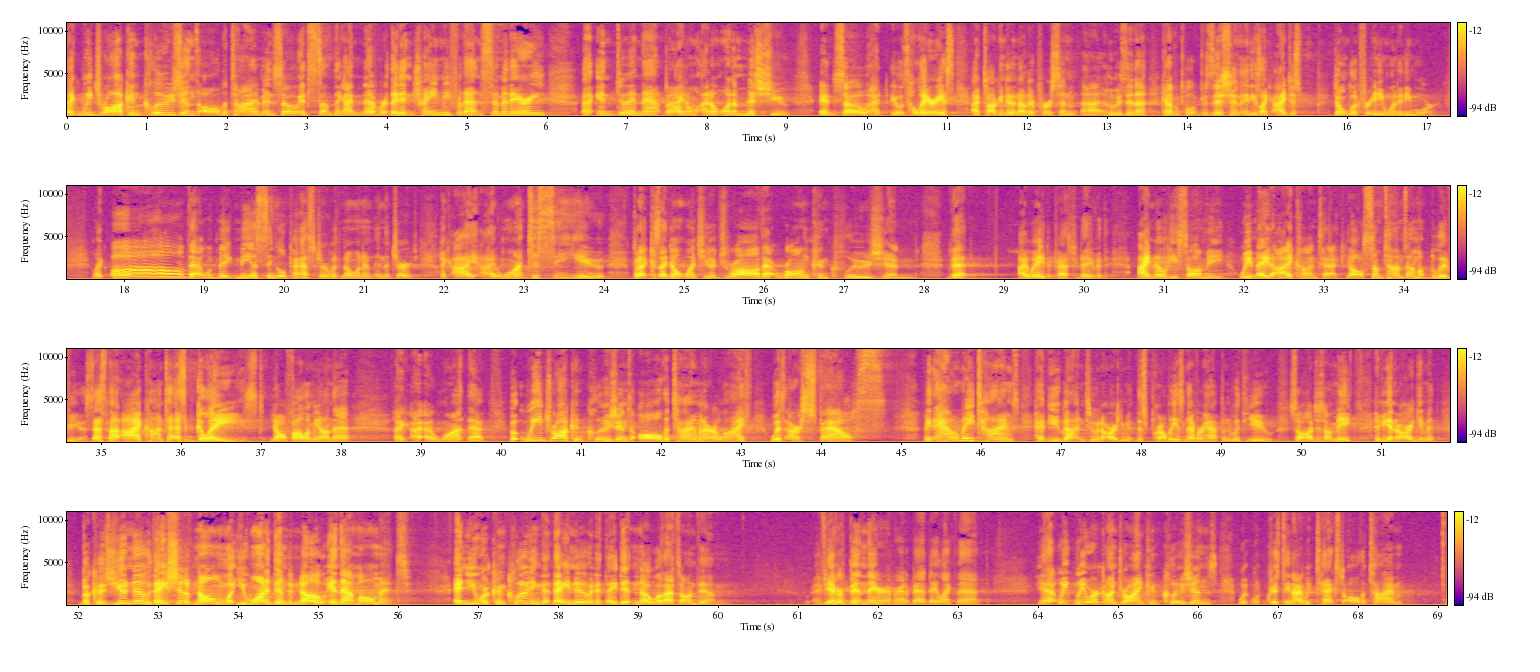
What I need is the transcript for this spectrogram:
Like we draw conclusions all the time. And so it's something I never, they didn't train me for that in seminary uh, in doing that, but I don't, I don't want to miss you. And so I, it was hilarious. I'm talking to another person uh, who is in a kind of a position, and he's like, I just don't look for anyone anymore. Like, oh, that would make me a single pastor with no one in, in the church. Like, I, I want to see you, but because I, I don't want you to draw that wrong conclusion that I waved at Pastor David. I know he saw me. We made eye contact. Y'all, sometimes I'm oblivious. That's not eye contact, that's glazed. Y'all follow me on that? Like, I, I, want that. But we draw conclusions all the time in our life with our spouse. I mean, how many times have you gotten to an argument? This probably has never happened with you, so I'll just on me. Have you got an argument because you knew they should have known what you wanted them to know in that moment? And you were concluding that they knew, and if they didn't know, well, that's on them. Have you ever been there? Ever had a bad day like that? Yeah, we, we work on drawing conclusions. We, Christy and I, we text all the time.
